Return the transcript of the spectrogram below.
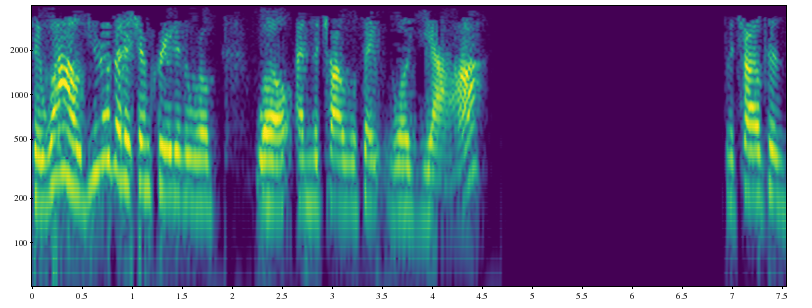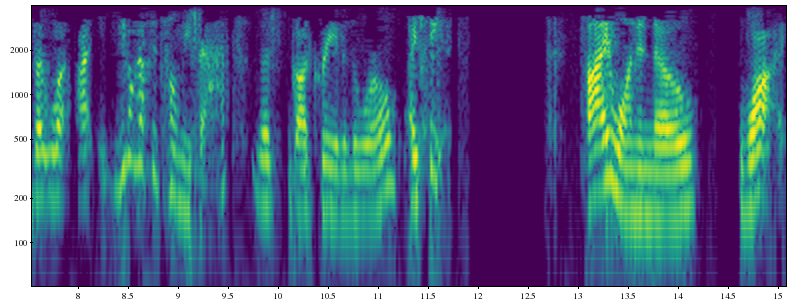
say, wow, do you know that Hashem created the world? Well, and the child will say, well, yeah. The child says, but what, I, you don't have to tell me that, that God created the world. I see it. I want to know why.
